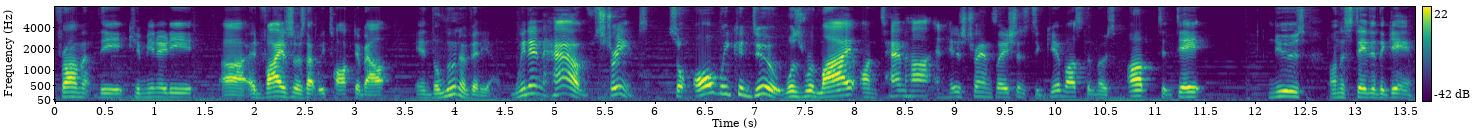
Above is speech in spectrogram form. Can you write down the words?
from the community uh, advisors that we talked about in the Luna video. We didn't have streams. So all we could do was rely on Tenha and his translations to give us the most up-to-date news on the state of the game.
